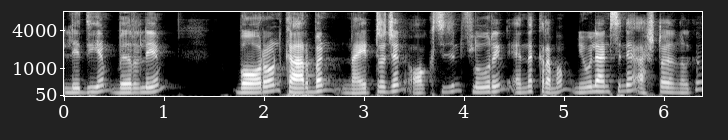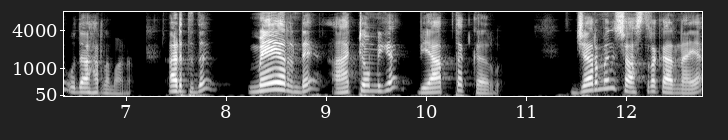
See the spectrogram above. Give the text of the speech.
lithium beryllium boron carbon nitrogen oxygen fluorine എന്ന ക്രമം ന്യൂലാൻഡ്സിന്റെ അഷ്ടകങ്ങൾക്ക് ഉദാഹരണമാണ്. അടുത്തത് മേയറിന്റെ ആറ്റോമിക വ്യാപ്ത കർവ്. ജർമ്മൻ ശാസ്ത്രകാരനായ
